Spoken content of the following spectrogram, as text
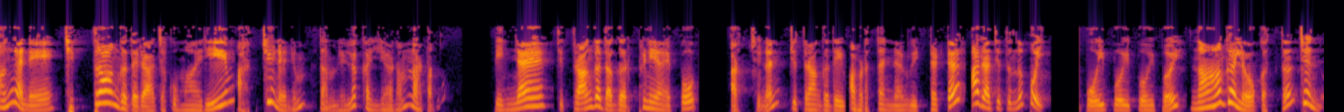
അങ്ങനെ ചിത്രാംഗത രാജകുമാരിയും അർജുനനും തമ്മിലുള്ള കല്യാണം നടന്നു. പിന്നെ ചിത്രാംഗത ഗർഭിണിയായപ്പോ അർജുനൻ ചിത്രാംഗതയെ അവിടെ തന്നെ വിട്ടിട്ട് ആ രാജ്യത്തുനിന്ന് പോയി. പോയി പോയി പോയി പോയി നാഗലോകത്ത് ചെന്നു.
